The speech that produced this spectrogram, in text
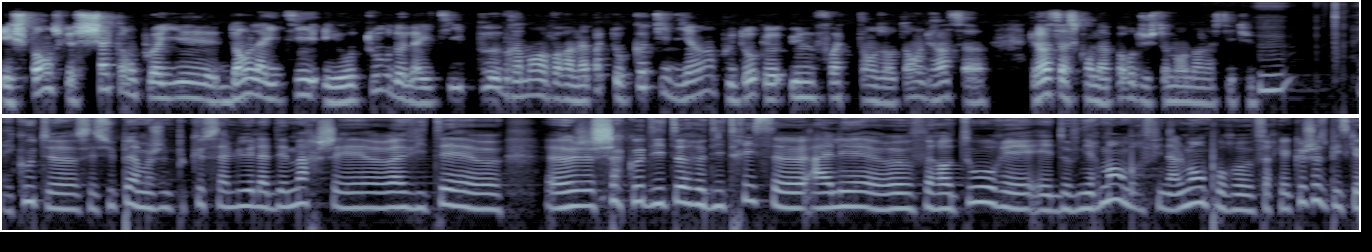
Et je pense que chaque employé dans l'IT et autour de l'IT peut vraiment avoir un impact au quotidien plutôt qu'une fois de temps en temps grâce à, grâce à ce qu'on apporte justement dans l'Institut. Mmh. Écoute, euh, c'est super. Moi, je ne peux que saluer la démarche et euh, inviter euh, chaque auditeur, auditrice à aller faire un tour et, devenir membre finalement pour faire quelque chose, puisque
